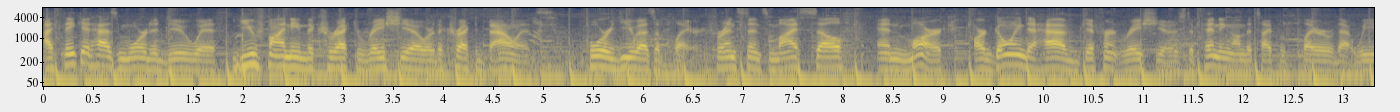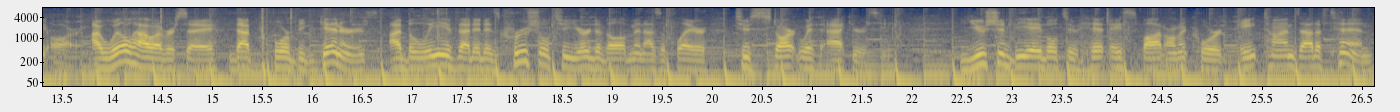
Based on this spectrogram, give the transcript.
I think it has more to do with you finding the correct ratio or the correct balance for you as a player. For instance, myself and Mark are going to have different ratios depending on the type of player that we are. I will, however, say that for beginners, I believe that it is crucial to your development as a player to start with accuracy. You should be able to hit a spot on a court eight times out of 10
